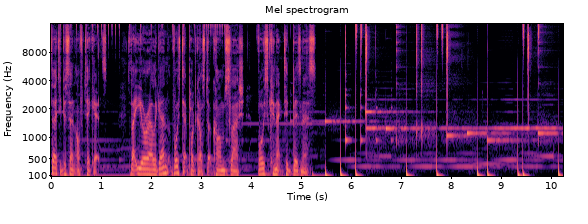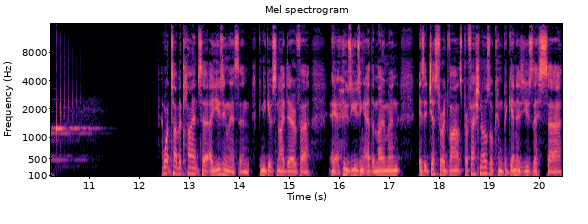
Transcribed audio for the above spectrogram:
30% off tickets. So that URL again, voicetechpodcast.com slash voice connected business. What type of clients are, using this, and can you give us an idea of uh, who's using it at the moment? Is it just for advanced professionals, or can beginners use this uh,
